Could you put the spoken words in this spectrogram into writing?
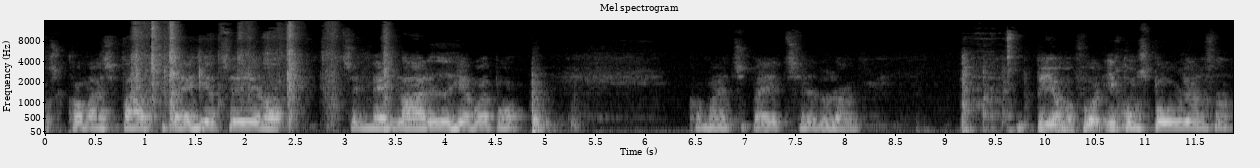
Og så kommer jeg så bare tilbage hertil, eller til en anden lejlighed her, hvor jeg bor. Kommer jeg tilbage til øh, beder om at få en etrumsbolig eller sådan noget.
